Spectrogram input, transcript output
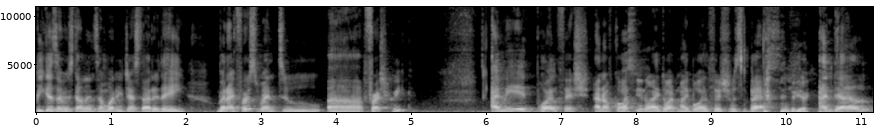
because I was telling somebody just the other day when I first went to uh, Fresh Creek, I made boiled fish, and of course, you know, I thought my boiled fish was the best. Yeah. Until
